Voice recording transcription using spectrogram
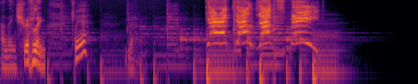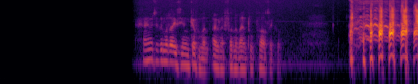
and then shrivelling. Clear? No. Gareth Jones on speed! How did the Malaysian government own a fundamental particle?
